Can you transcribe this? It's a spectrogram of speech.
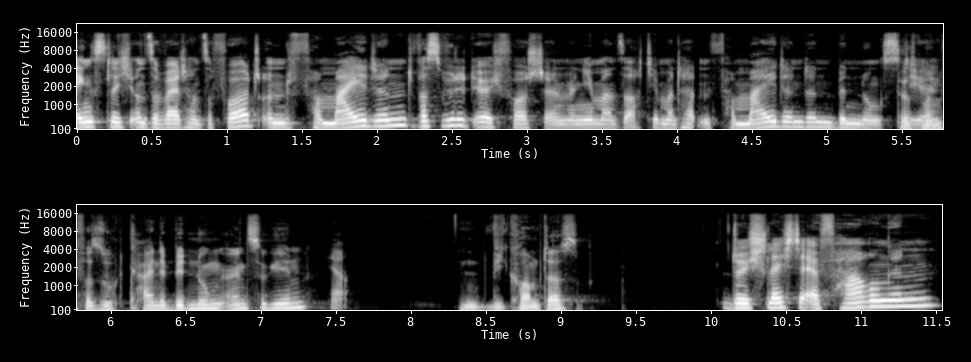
Ängstlich und so weiter und so fort. Und vermeidend, was würdet ihr euch vorstellen, wenn jemand sagt, jemand hat einen vermeidenden Bindungsstil? Dass man versucht, keine Bindungen einzugehen? Wie kommt das? durch schlechte Erfahrungen.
